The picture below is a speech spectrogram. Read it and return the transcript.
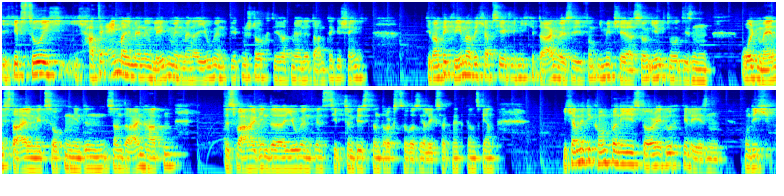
ich gebe es zu, ich, ich hatte einmal in meinem Leben, in meiner Jugend Birkenstock, die hat mir eine Tante geschenkt. Die waren bequem, aber ich habe sie eigentlich nicht getragen, weil sie vom Image her so irgendwo diesen Old Man-Style mit Socken in den Sandalen hatten. Das war halt in der Jugend, wenn du 17 bist, dann tragst du sowas ehrlich gesagt nicht ganz gern. Ich habe mir die Company Story durchgelesen und ich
